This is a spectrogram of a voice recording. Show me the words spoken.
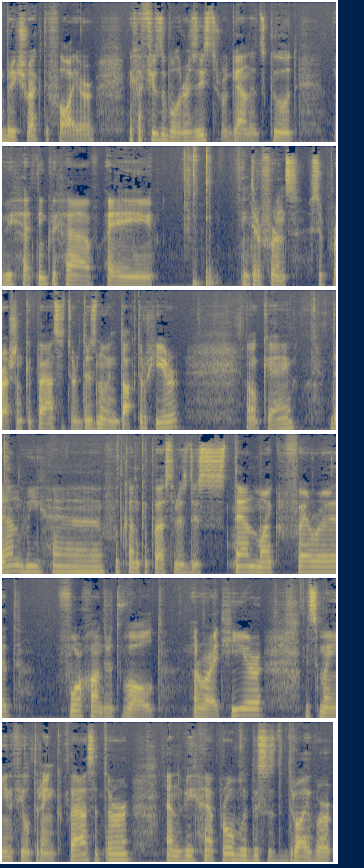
bridge rectifier. We have fusible resistor again it's good. We I think we have a interference suppression capacitor. There's no inductor here. Okay. Then we have what kind of capacitor is this? 10 microfarad 400 volt right here. It's main filtering capacitor. And we have probably this is the driver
